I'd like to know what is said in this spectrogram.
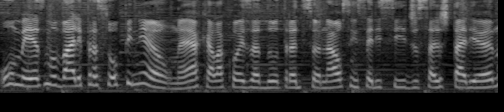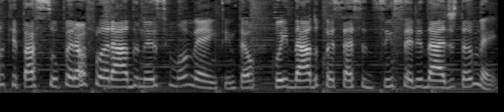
O mesmo vale para sua opinião, né? Aquela coisa do tradicional sincericídio sagitariano que tá super aflorado nesse momento. Então, cuidado com o excesso de sinceridade também.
